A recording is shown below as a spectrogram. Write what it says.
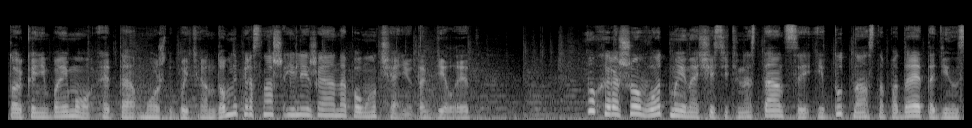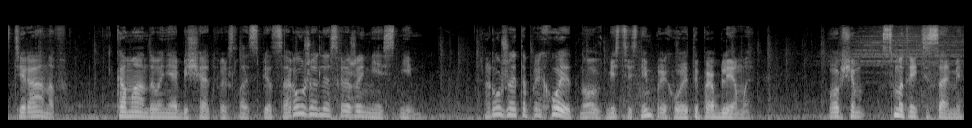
Только не пойму, это может быть рандомный персонаж или же она по умолчанию так делает? Ну хорошо, вот мы и на очистительной станции, и тут нас нападает один из тиранов. Командование обещает прислать спецоружие для сражения с ним. Оружие это приходит, но вместе с ним приходят и проблемы. В общем, смотрите сами.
